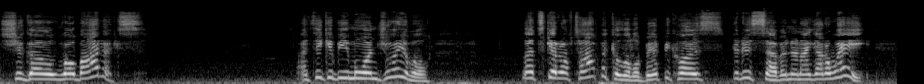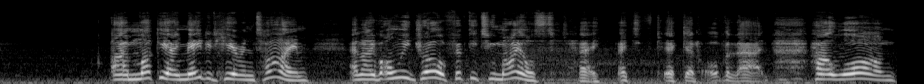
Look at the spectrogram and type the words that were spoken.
should go robotics. I think it'd be more enjoyable. Let's get off topic a little bit because it is 7 and I gotta wait. I'm lucky I made it here in time and I've only drove 52 miles today. I just can't get over that. How long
